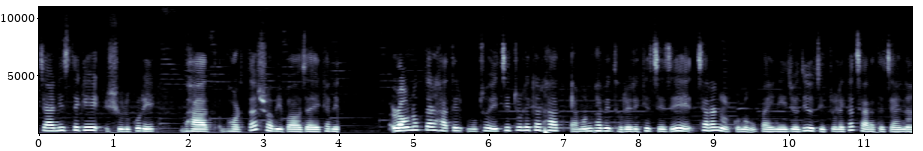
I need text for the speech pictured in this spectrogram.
চাইনিজ থেকে শুরু করে ভাত, ভর্তা সবই পাওয়া যায় এখানে। রৌনক তার হাতের মুঠোয় চিত্রলেখার হাত এমনভাবে ধরে রেখেছে যে ছাড়ানোর কোনো উপায় নেই, যদিও চিত্রলেখা ছাড়াতে চায় না।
